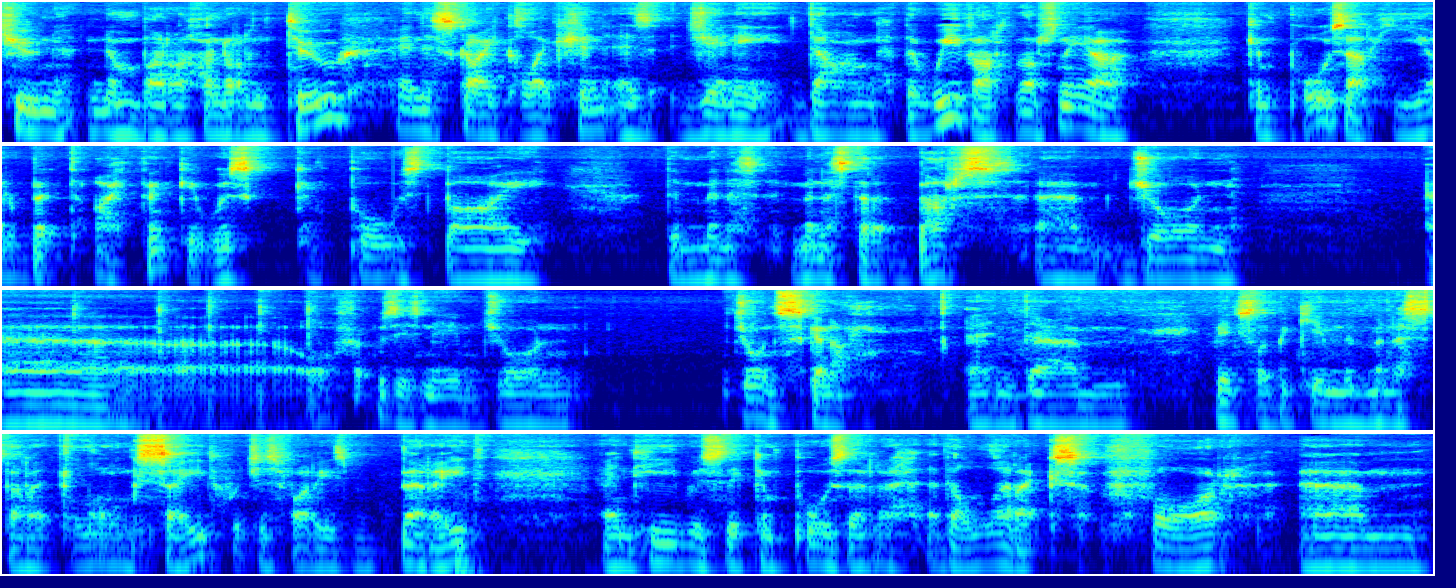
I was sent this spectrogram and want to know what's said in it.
Tune number 102 in the Skye Collection is Jenny Dang the Weaver. There's no a composer here, but I think it was composed by the minister at Birse, um, John, uh, oh, what was his name? John, John Skinner. And um, eventually became the minister at Longside, which is where he's buried. And he was the composer of the lyrics for um,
